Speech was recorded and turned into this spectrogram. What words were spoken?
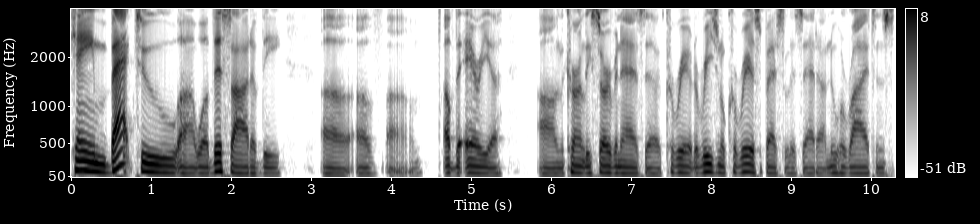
came back to uh, well this side of the uh, of um, of the area. Um, currently serving as a career, the regional career specialist at uh, New Horizons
